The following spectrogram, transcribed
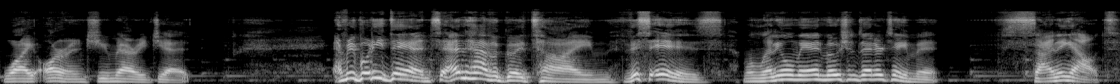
why aren't you married yet? Everybody dance and have a good time. This is Millennial Man Motions Entertainment, signing out.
